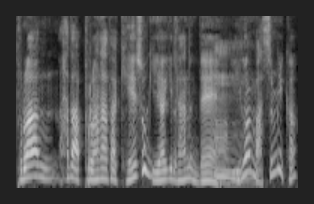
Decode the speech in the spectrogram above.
불안하다, 불안하다 계속 이야기를 하는데 음. 이건 맞습니까?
